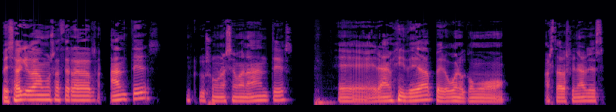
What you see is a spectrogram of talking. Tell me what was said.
Pensaba que íbamos a cerrar antes, incluso una semana antes. Eh, era mi idea, pero bueno, como hasta las finales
